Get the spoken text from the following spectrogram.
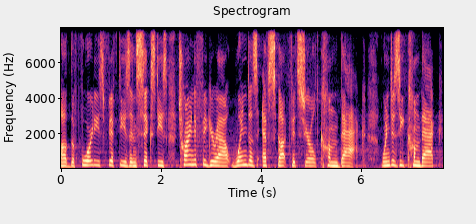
of the 40s, 50s, and 60s, trying to figure out when does F. Scott Fitzgerald come back? When does he come back?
